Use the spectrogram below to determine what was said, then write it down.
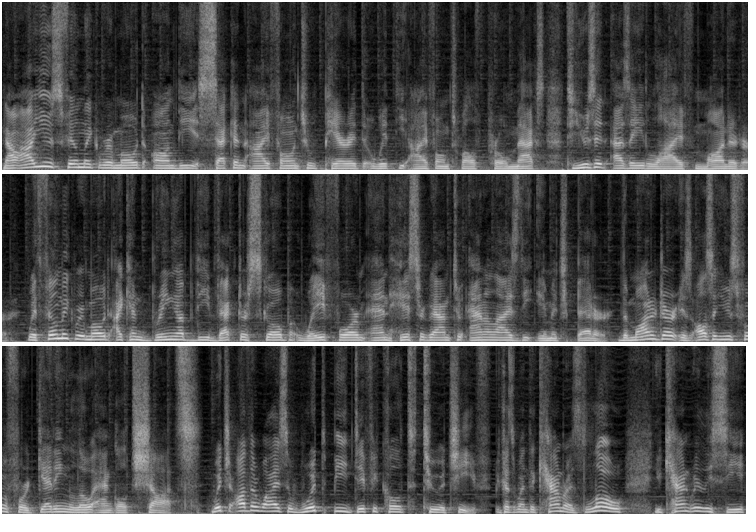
Now I use Filmic Remote on the second iPhone to pair it with the iPhone 12 Pro Max to use it as a live monitor. With Filmic Remote, I can bring up the vector scope, waveform, and histogram to analyze the image better. The monitor is also useful for getting low angled shots, which otherwise would be difficult to achieve because when the camera is low, you can't really see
